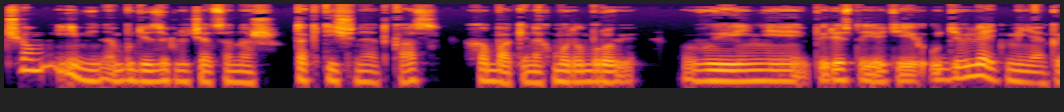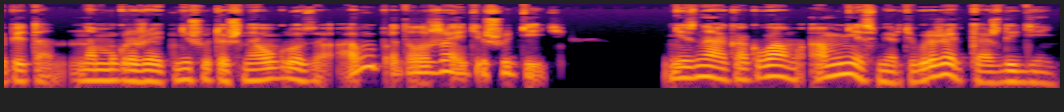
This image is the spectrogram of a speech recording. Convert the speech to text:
чем именно будет заключаться наш тактичный отказ? Хабаки нахмурил брови. Вы не перестаете удивлять меня, капитан. Нам угрожает нешуточная угроза, а вы продолжаете шутить. Не знаю, как вам, а мне смерть угрожает каждый день.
